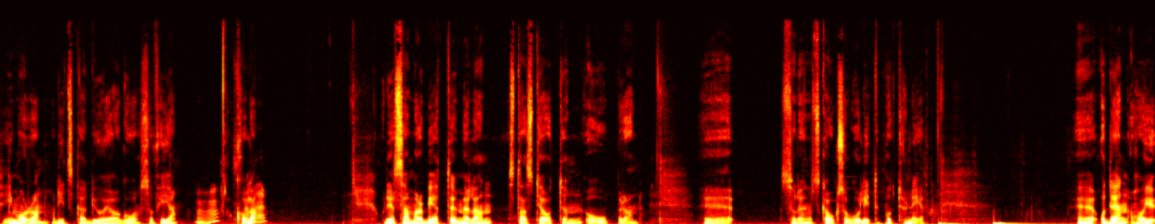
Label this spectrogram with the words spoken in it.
imorgon och dit ska du och jag gå, Sofia, mm, och kolla. Och det är ett samarbete mellan Stadsteatern och Operan. Eh, så den ska också gå lite på turné. Eh, och den har ju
